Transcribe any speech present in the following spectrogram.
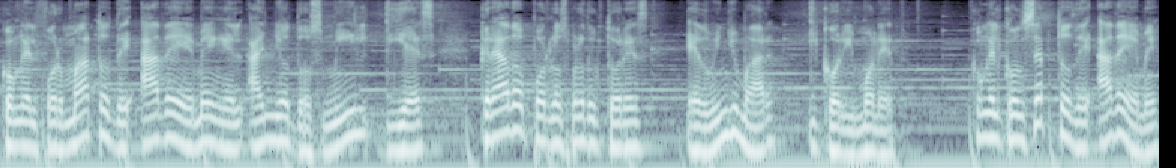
con el formato de ADM en el año 2010, creado por los productores Edwin Yumar y Cory Monet. Con el concepto de ADM,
